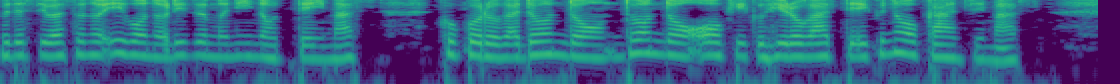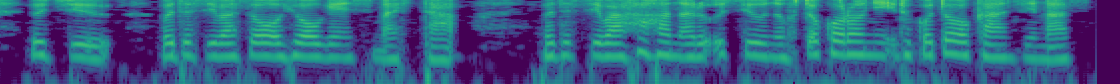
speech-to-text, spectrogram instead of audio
私はその以後のリズムに乗っています。心がどんどん、どんどん大きく広がっていくのを感じます。宇宙、私はそう表現しました。私は母なる宇宙の懐にいることを感じます。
